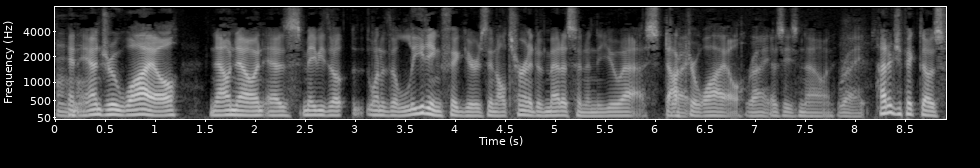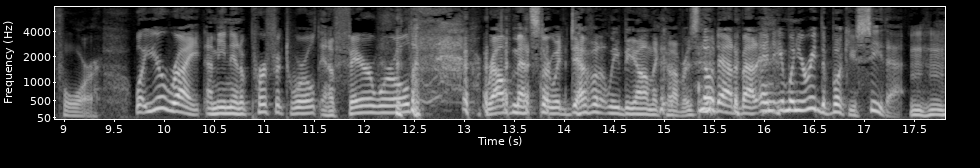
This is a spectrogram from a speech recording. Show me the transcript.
Mm-hmm. and Andrew Weil, now known as maybe the, one of the leading figures in alternative medicine in the U.S., Dr. Right. Weil, Right. as he's known. Right. How did you pick those four? Well, you're right. I mean, in a perfect world, in a fair world, Ralph Metzner would definitely be on the cover. There's no doubt about it. And when you read the book, you see that. Mm-hmm.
